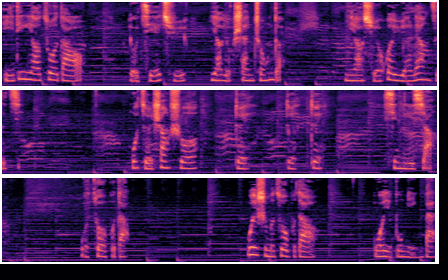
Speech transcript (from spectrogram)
一定要做到有结局，要有善终的，你要学会原谅自己。我嘴上说，对，对对，心里想，我做不到。为什么做不到？我也不明白。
